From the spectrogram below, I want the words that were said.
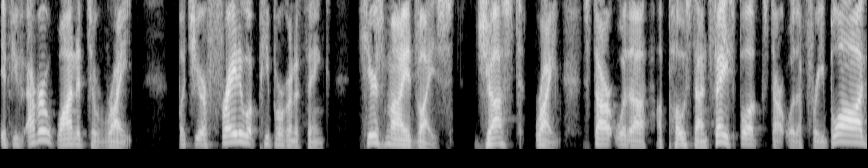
if you've ever wanted to write, but you're afraid of what people are going to think, here's my advice. Just write. Start with a, a post on Facebook, start with a free blog,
